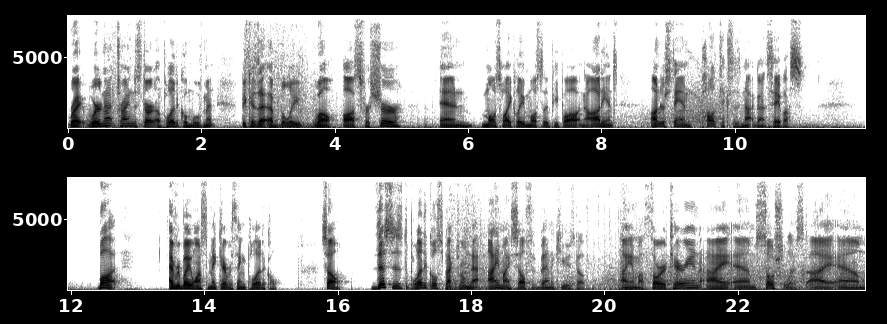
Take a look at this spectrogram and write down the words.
Right. We're not trying to start a political movement because I, I believe, well, us for sure, and most likely most of the people out in the audience understand politics is not going to save us. But everybody wants to make everything political. So, this is the political spectrum that I myself have been accused of. I am authoritarian. I am socialist. I am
